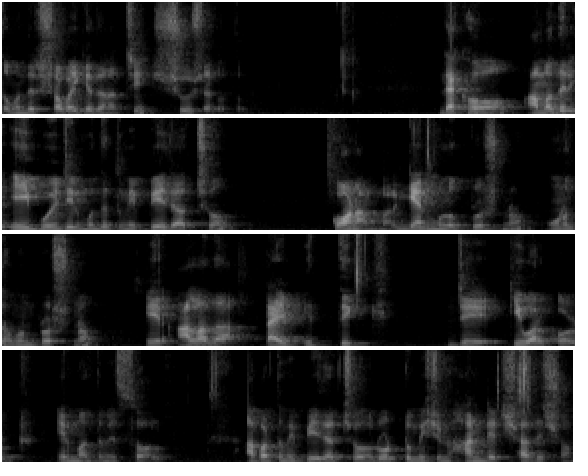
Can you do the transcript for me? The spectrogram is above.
তোমাদের সবাইকে জানাচ্ছি সুস্বাগত। দেখো, আমাদের এই বইটির মধ্যে তুমি পেয়ে যাচ্ছ ক নাম্বার, জ্ঞানমূলক প্রশ্ন, অনুধাবন প্রশ্ন। এর আলাদা টাইপ ভিত্তিক যে কিউআর কোড, এর মাধ্যমে সলভ আবার তুমি পেয়ে যাচ্ছ road to mission hundred suggestion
